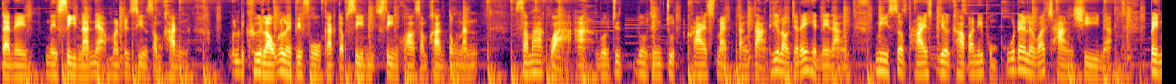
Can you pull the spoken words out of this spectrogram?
แต่ในในซีนนั้นเนี่ยมันเป็นซีนสำคัญ คือเราก็เลยไปโฟกัสกับซีนซีนความสำคัญตรงนั้น ซะมากกว่าอะรวมจุดรวมถึงจุดคลายสแมกต่างๆ ที่เราจะได้เห็นในหนัง มีเซอร์ไพรส์เยอะครับ อันนี้ผมพูดได้เลยว่าชางชีเนี่ย เป็น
